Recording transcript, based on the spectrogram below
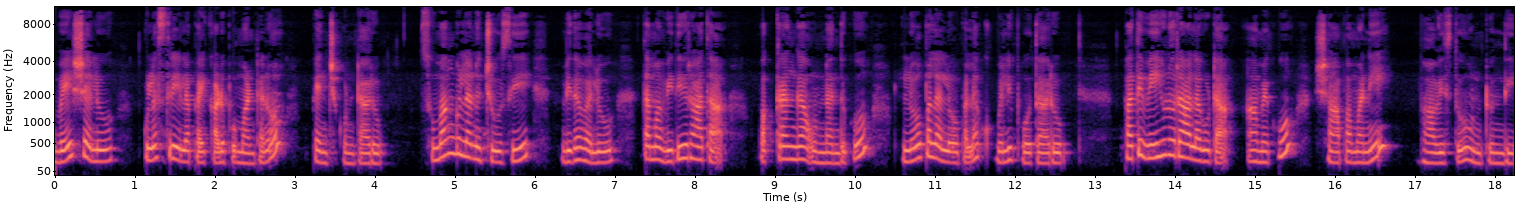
వేశ్యలు కులస్త్రీలపై కడుపు మంటను పెంచుకుంటారు. సుమంగులను చూసి విధవలు తమ విధిరాత వక్రంగా ఉన్నందుకు లోపల లోపల కుమిలిపోతారు. పతి వీహునురాలగుట ఆమెకు శాపమని భావిస్తూ ఉంటుంది.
